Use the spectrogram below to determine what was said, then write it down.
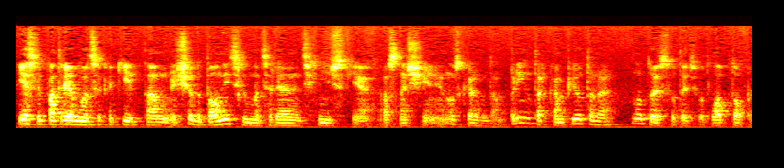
Если потребуются какие-то там еще дополнительные материально-технические оснащения, ну, скажем, там, принтер, компьютеры, ну, то есть вот эти вот лаптопы,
